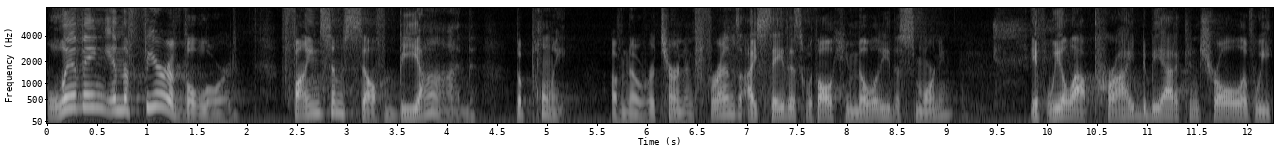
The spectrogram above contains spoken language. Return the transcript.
living in the fear of the Lord, finds himself beyond the point of no return. And friends, I say this with all humility this morning. If we allow pride to be out of control, if we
